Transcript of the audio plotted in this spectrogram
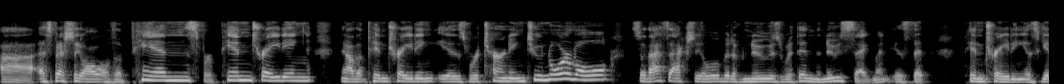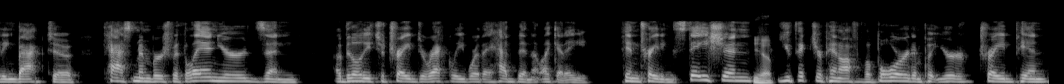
uh, especially all of the pins for pin trading. Now that pin trading is returning to normal, so that's actually a little bit of news within the news segment is that pin trading is getting back to cast members with lanyards and ability to trade directly where they had been at like at a pin trading station. Yep. You picked your pin off of a board and put your trade pin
